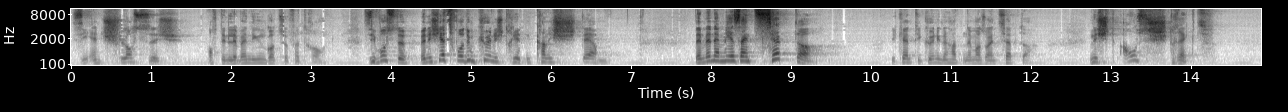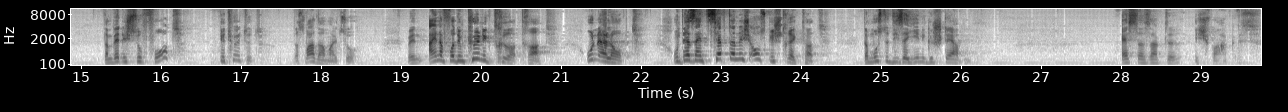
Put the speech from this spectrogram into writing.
sie entschloss sich, auf den lebendigen Gott zu vertrauen. Sie wusste, wenn ich jetzt vor dem König treten, kann ich sterben. Denn wenn er mir sein Zepter, ihr kennt, die Königin hatten immer so ein Zepter, nicht ausstreckt, dann werde ich sofort getötet. Das war damals so. Wenn einer vor dem König trat, unerlaubt, und der sein Zepter nicht ausgestreckt hat, dann musste dieserjenige sterben. Esther sagte, ich wage es.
